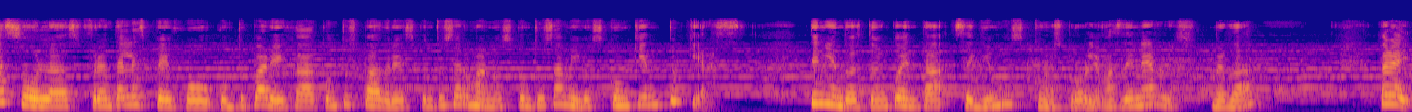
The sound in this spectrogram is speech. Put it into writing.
a solas, frente al espejo, con tu pareja, con tus padres, con tus hermanos, con tus amigos, con quien tú quieras. Teniendo esto en cuenta, seguimos con los problemas de nervios, ¿verdad? Para ello,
